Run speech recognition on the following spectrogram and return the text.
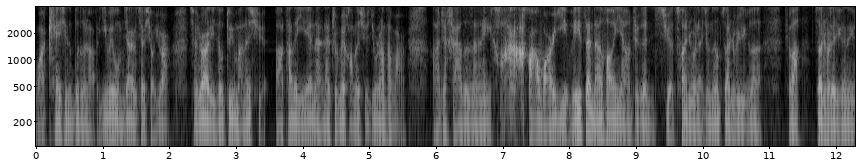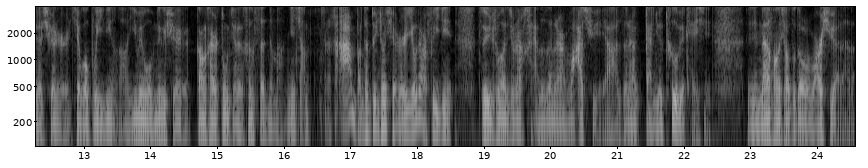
哇，开心的不得了。因为我们家有条小院小院里头堆满了雪啊，他的爷爷奶奶准备好了雪就让他玩啊，这孩子在那里哗哗玩，以为在南方一样，这个雪窜出来就能钻出一个，是吧？钻出来一个那个雪人，结果不一定啊，因为我们那个雪刚开始冻起来很粉的嘛，你想啊把它堆成雪人有点费劲，所以说就是孩子在那儿挖雪呀，在那感觉特别开心。南方小土豆玩雪来了，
